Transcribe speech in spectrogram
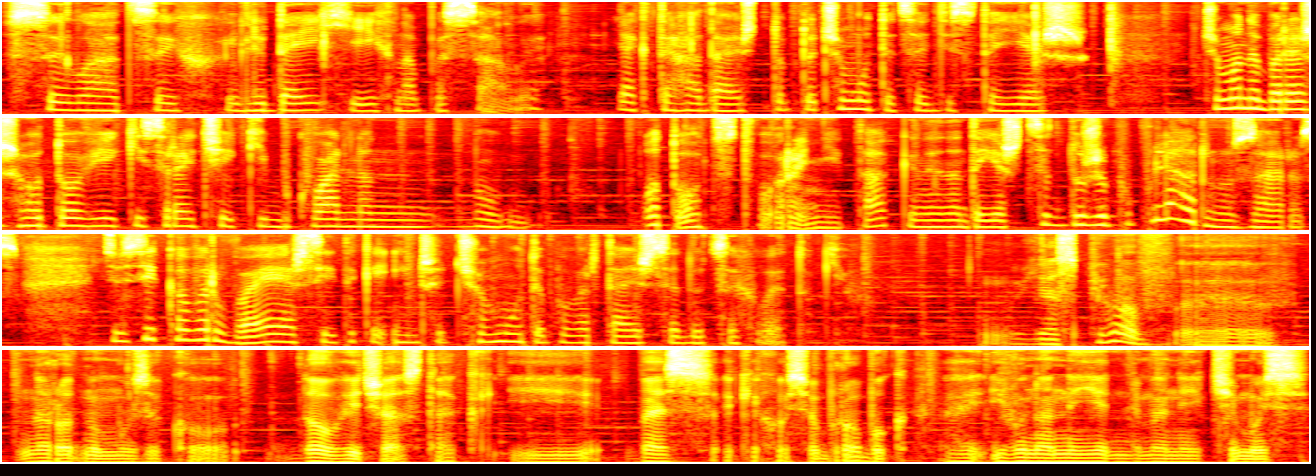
Сила цих людей, які їх написали? Як ти гадаєш? Тобто, чому ти це дістаєш? Чому не береш готові якісь речі, які буквально ну, от-от створені, так? І не надаєш? Це дуже популярно зараз. Ці всі кавер-версії, таке інше. Чому ти повертаєшся до цих витоків? Я співав е, народну музику довгий час, так і без якихось обробок. Е, і вона не є для мене чимось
